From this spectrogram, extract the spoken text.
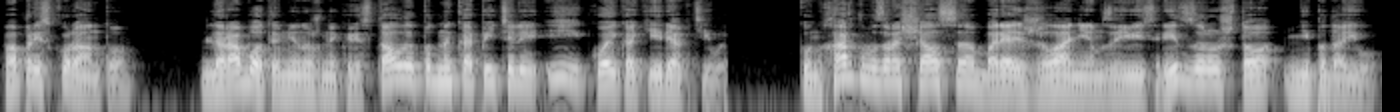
по прескуранту. Для работы мне нужны кристаллы под накопители и кое-какие реактивы. Кунхарт возвращался, борясь с желанием заявить Ридзеру, что не подаю.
